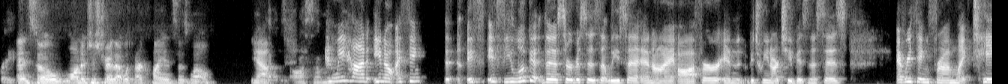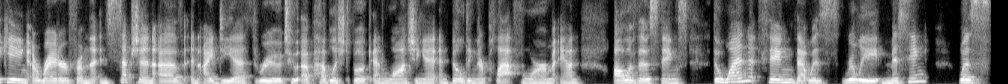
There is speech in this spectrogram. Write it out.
right? And so wanted to share that with our clients as well. Yeah, that's awesome. And we had, you know, I think uh, if if you look at the services that Lisa and I offer in between our two businesses, everything from like taking a writer from the inception of an idea through to a published book and launching it and building their platform and all of those things. The one thing that was really missing was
